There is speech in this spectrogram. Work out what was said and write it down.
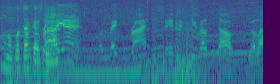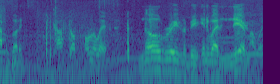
I don't know what that guy's doing. Brian! For the racing, Brian. Pay attention to your relative dog. You're a lapper, buddy. Car stop on the left. No reason to be anywhere near my way.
